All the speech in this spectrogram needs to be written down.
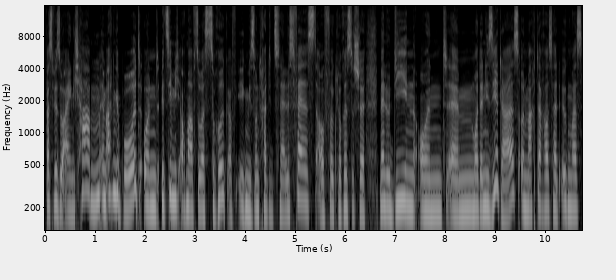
was wir so eigentlich haben im Angebot und beziehe mich auch mal auf sowas zurück, auf irgendwie so ein traditionelles Fest, auf folkloristische Melodien und ähm, modernisiert das und macht daraus halt irgendwas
